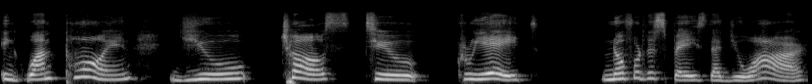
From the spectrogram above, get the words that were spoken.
in one point you chose to create not for the space that you are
